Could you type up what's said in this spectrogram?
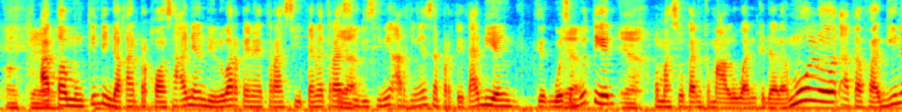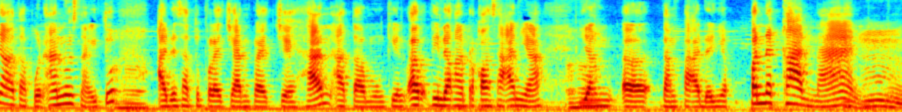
Oke. atau mungkin tindakan perkosaan yang di luar penetrasi. Penetrasi Ya. di sini artinya seperti tadi yang gue Ya. sebutin, ya. memasukkan kemaluan ke dalam mulut atau vagina ataupun anus. Nah, itu Uh-huh. ada satu pelecehan-pelecehan atau mungkin eh, tindakan perkosaan ya Uh-huh. yang eh, tanpa adanya penekanan. Mm. Hmm,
